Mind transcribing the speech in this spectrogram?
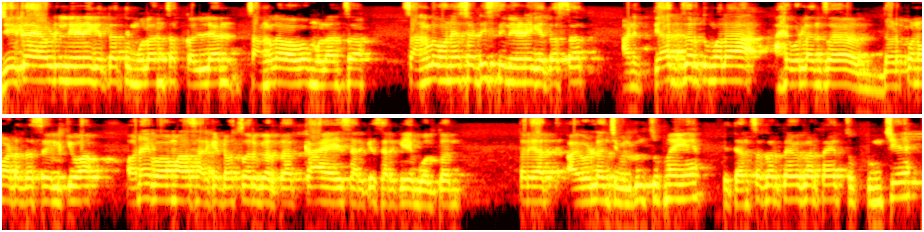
जे काय आवडील निर्णय घेतात ते मुलांचं कल्याण चांगला व्हावं मुलांचं चांगलं होण्यासाठीच ते निर्णय घेत असतात. आणि त्यात जर तुम्हाला आईवडिलांचं दडपण वाटत असेल किंवा नाही बाबा मला सारखे टॉर्चर करतात काय आहे, सारखे सारखे हे बोलतात तर यात आईवडिलांची बिलकुल चूक नाहीये. ते त्यांचं कर्तव्य करतायत चूक तुमची आहे.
